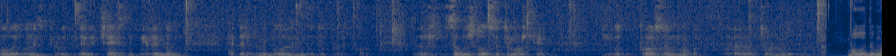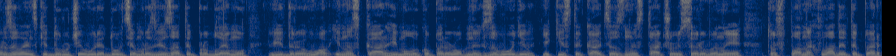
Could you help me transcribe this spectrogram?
були вони справедливі, чесні, і ринок деревини повинен бути упорядкований. Залиш- Залишилося трошки, і от просимо е, цьому допомогти. Володимир Зеленський доручив урядовцям розв'язати проблему. Відреагував і на скарги молокопереробних заводів, які стикаються з нестачою сировини. Тож в планах влади тепер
